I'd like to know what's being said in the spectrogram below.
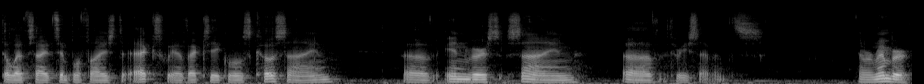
The left side simplifies to x. We have x equals cosine of inverse sine of 3 sevenths. Now remember,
